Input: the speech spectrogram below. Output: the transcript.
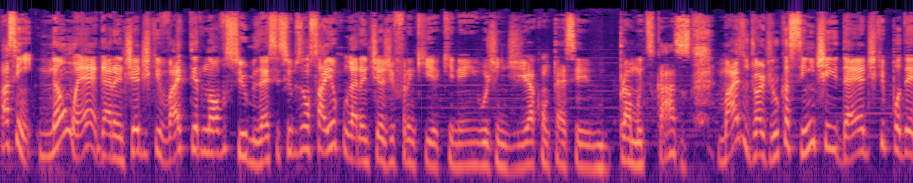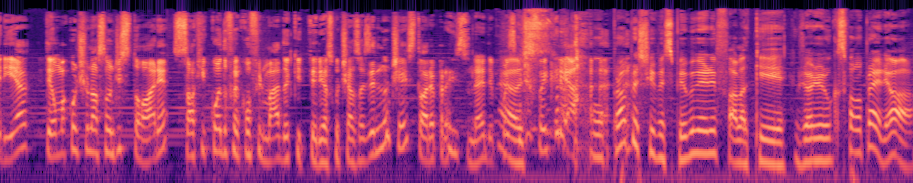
Assim, não é garantia de que vai ter novos filmes, né? Esses filmes não saíam com garantias de franquia, que nem hoje em dia acontece pra muitos casos. Mas o George Lucas sim tinha ideia de que poderia ter uma continuação de história, só que quando foi confirmado que teria as continuações, ele não tinha história pra isso, né? Depois É, que eu- foi criado. O próprio Steven Spielberg ele fala que o George Lucas falou pra ele, ó,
